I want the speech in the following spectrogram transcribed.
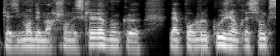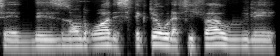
quasiment des marchands d'esclaves. Donc là, pour le coup, j'ai l'impression que c'est des endroits, des secteurs où la FIFA ou les,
